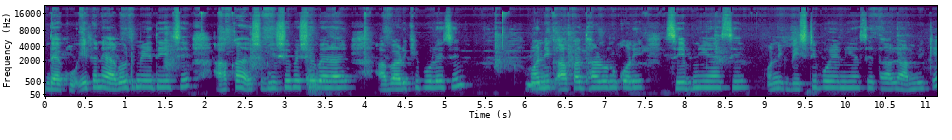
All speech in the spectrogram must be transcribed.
দেখো, এখানে অ্যাবাউট মেয়ে দিয়েছে, আকাশ ভেসে ভেসে বেড়ায়, আবার কি বলেছে? অনেক আকার ধারণ করে, সেব নিয়ে আসে, অনেক বৃষ্টি বয়ে নিয়ে আসে, তাহলে আমি কে?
